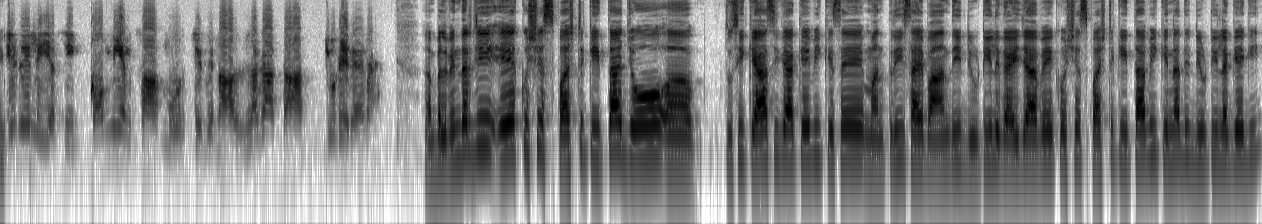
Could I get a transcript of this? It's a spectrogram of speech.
ਇਹਦੇ ਲਈ ਅਸੀਂ ਕੌਮੀ ਇਨਸਾਫ ਮੋਰਚੇ ਦੇ ਨਾਲ ਲਗਾਤਾਰ ਜੁੜੇ ਰਹਿਣਾ ਹੈ। ਬਲਵਿੰਦਰ ਜੀ ਇਹ ਕੁਝ ਸਪਸ਼ਟ ਕੀਤਾ ਜੋ ਤੁਸੀਂ ਕਿਹਾ ਸੀਗਾ ਕਿ ਵੀ ਕਿਸੇ ਮੰਤਰੀ ਸਾਹਿਬਾਨ ਦੀ ਡਿਊਟੀ ਲਗਾਈ ਜਾਵੇ ਕੁਝ ਸਪਸ਼ਟ ਕੀਤਾ ਵੀ ਕਿਹਨਾਂ ਦੀ ਡਿਊਟੀ ਲੱਗੇਗੀ?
